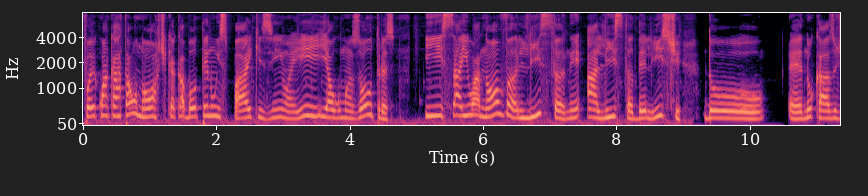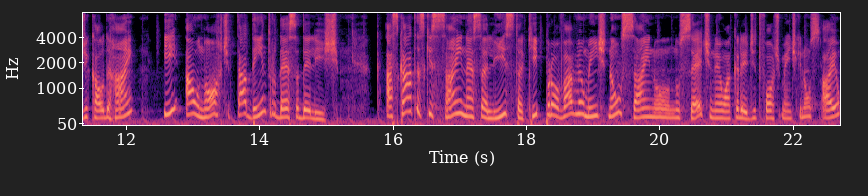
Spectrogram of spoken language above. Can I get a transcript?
foi com a carta ao norte, que acabou tendo um spikezinho aí e algumas outras. E saiu a nova lista, né? A lista de list do. É, no caso de Kaldheim. E ao norte tá dentro dessa delist. As cartas que saem nessa lista, que provavelmente não saem no, no set, né? Eu acredito fortemente que não saiam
